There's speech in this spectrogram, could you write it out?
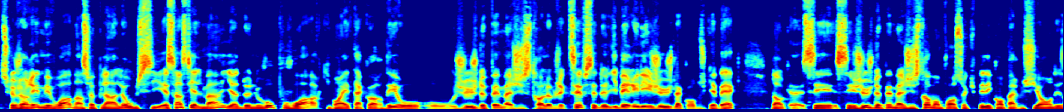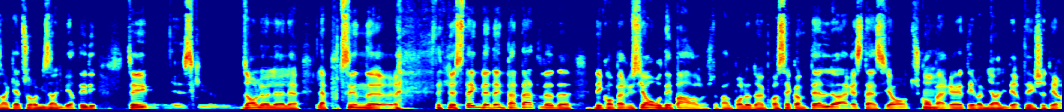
ce que j'aurais aimé voir dans ce plan-là aussi. Essentiellement, il y a de nouveaux pouvoirs qui vont être accordés aux, juges de paix magistrats. L'objectif, c'est de libérer les juges de la Cour du Québec. Donc, euh, ces, ces, juges de paix magistrats vont pouvoir s'occuper des comparutions, des enquêtes sur remise en liberté, des, tu sais, disons, le, la poutine... le steak blé de patate là, de, des comparutions au départ. Là. Je te parle pas d'un procès comme tel, là, arrestation, tu mm. comparais, t'es remis en liberté, etc.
